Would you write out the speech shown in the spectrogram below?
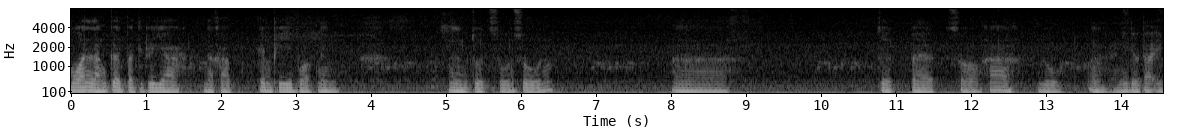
มวลหลังเกิดปฏิกิริยานะครับ mp บวก 1 1.00อ่า7825 u เอออันนี้เดลต้า m อ่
